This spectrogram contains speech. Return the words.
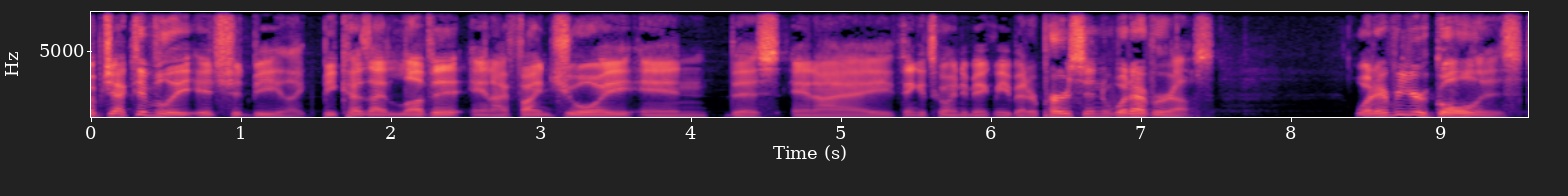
objectively it should be like because i love it and i find joy in this and i think it's going to make me a better person whatever else. Whatever your goal is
